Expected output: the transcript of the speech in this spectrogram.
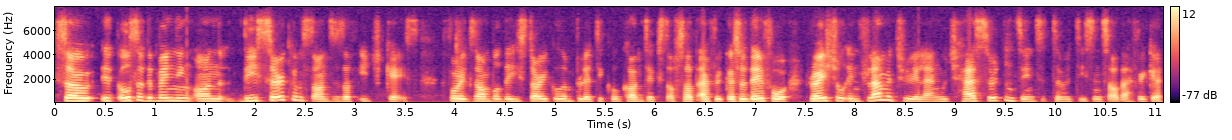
So it also depending on the circumstances of each case. For example, the historical and political context of South Africa. So therefore, racial inflammatory language has certain sensitivities in South Africa,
